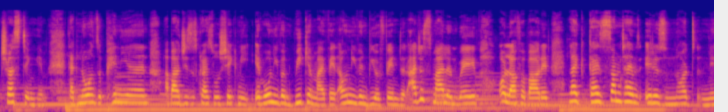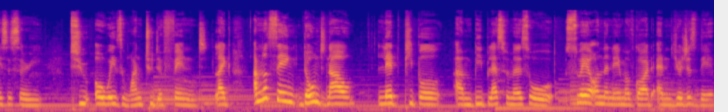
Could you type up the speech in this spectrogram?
trusting him that no one's opinion about jesus christ will shake me. It won't even weaken my faith. I won't even be offended. I just smile and wave or laugh about it. Like guys sometimes it is not necessary to always want to defend. Like i'm not saying don't now let people um be blasphemous or swear on the name of god and you're just there.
